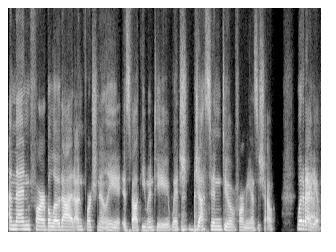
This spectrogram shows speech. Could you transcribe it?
And then far below that, unfortunately, is Falky Winty, which Justin didn't do it for me as a show. What about Yeah. you?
